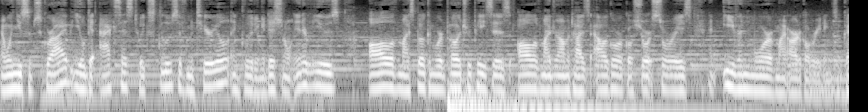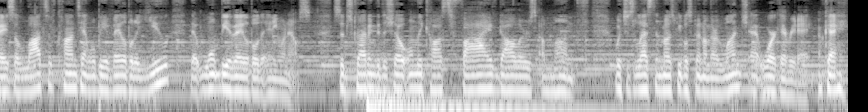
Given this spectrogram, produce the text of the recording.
And when you subscribe, you'll get access to exclusive material, including additional interviews, all of my spoken word poetry pieces, all of my dramatized allegorical short stories, and even more of my article readings. Okay, so lots of content will be available to you that won't be available to anyone else. Subscribing to the show only costs $5 a month, which is less than most people spend on their lunch at work every day. Okay,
